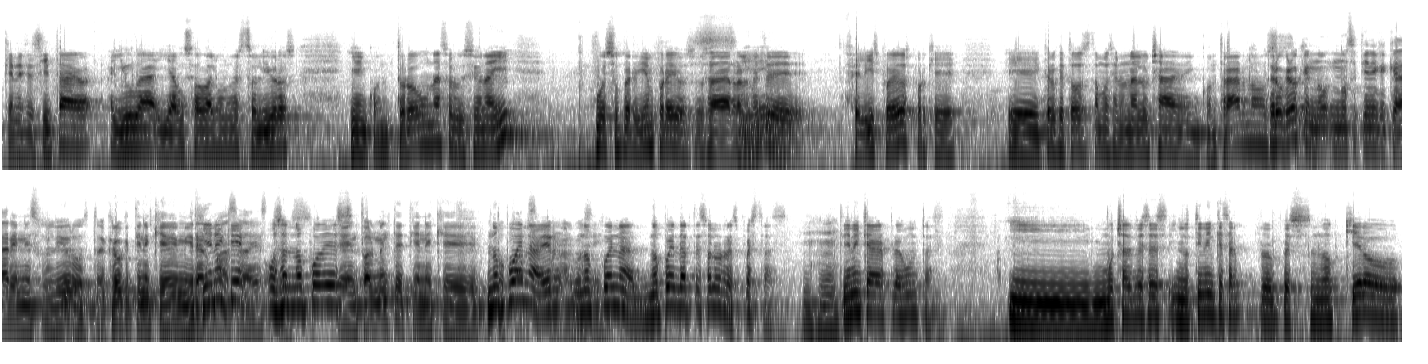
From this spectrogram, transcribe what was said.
que necesita ayuda y ha usado alguno de estos libros y encontró una solución ahí, pues súper bien por ellos. O sea, Sí. realmente feliz por ellos porque eh, creo que todos estamos en una lucha de encontrarnos. Pero creo que no, no se tiene que quedar en esos libros. Creo que tiene que mirar Tiene más que- a o estos. sea, no puedes- Eventualmente tiene que. No pueden haber, no así. pueden, no pueden darte solo respuestas. Tienen que haber preguntas. Y muchas veces, y no tienen que ser, pues no quiero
